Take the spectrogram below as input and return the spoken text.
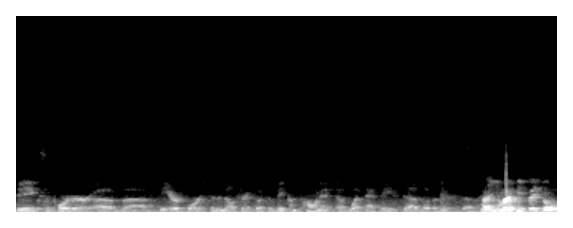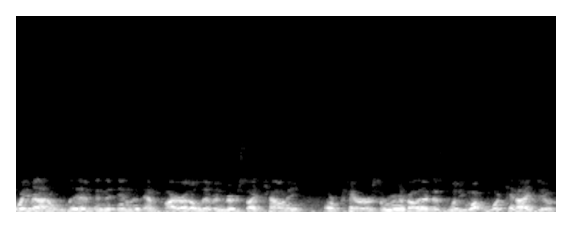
big supporter of uh, the Air Force and the military. So it's a big component of what that base does over there. So now you might be thinking, well, wait a minute. I don't live in the Inland Empire. I don't live in Riverside County or Perris or Moreno Valley like this. What do you want? What can I do?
